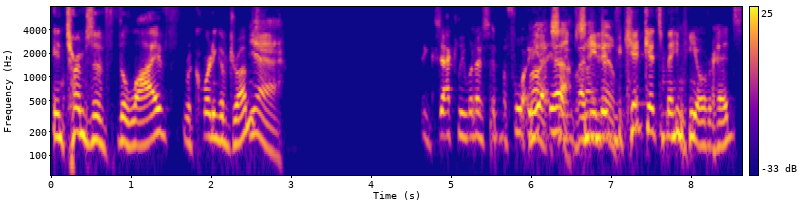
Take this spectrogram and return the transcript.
in terms of the live recording of drums, Yeah. exactly what I said before. Right, yeah, yeah. same- I mean, deal. the, the kit gets made in the overheads.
